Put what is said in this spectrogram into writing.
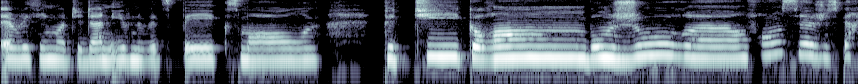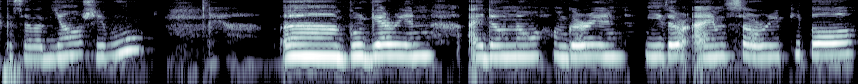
everything what you've done, even if it's big, small, petit, grand. Bonjour euh, en France, j'espère que ça va bien chez vous. Uh, Bulgarian, I don't know. Hungarian, neither. I'm sorry, people.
